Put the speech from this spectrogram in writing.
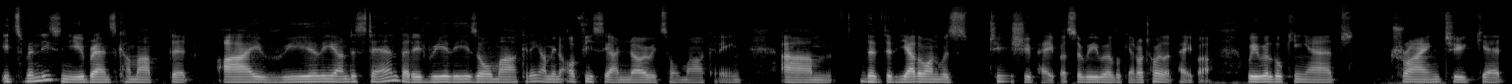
it's when these new brands come up that I really understand that it really is all marketing. I mean, obviously I know it's all marketing. Um the, the, the other one was tissue paper. So we were looking at or toilet paper. We were looking at trying to get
